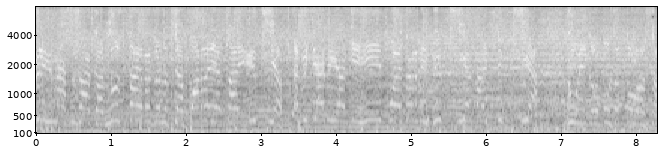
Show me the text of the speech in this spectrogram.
Ryhmässä saa kannustaa ja kannattaa pareja tai yksiä. Epidemiakin hiipuu, ei tarvi hyksiä tai tyksiä. Viikonlopusta tulossa.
